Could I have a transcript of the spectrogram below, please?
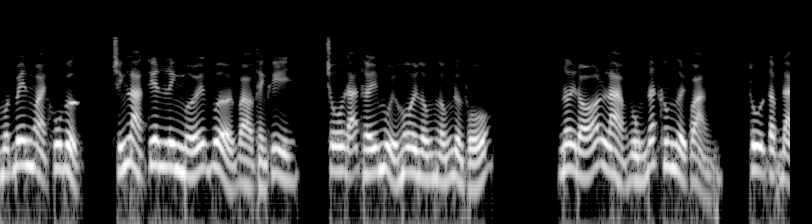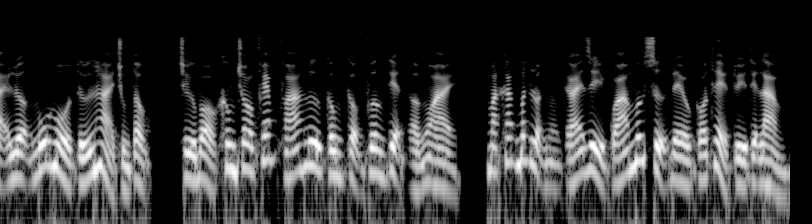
Một bên ngoài khu vực, chính là tiên linh mới vừa vào thành khi, chỗ đã thấy mùi hôi hống hống đường phố. Nơi đó là vùng đất không người quản, tụ tập đại lượng ngũ hồ tứ hải chủng tộc, trừ bỏ không cho phép phá hư công cộng phương tiện ở ngoài, mặt khác bất luận cái gì quá mức sự đều có thể tùy tiện làm,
